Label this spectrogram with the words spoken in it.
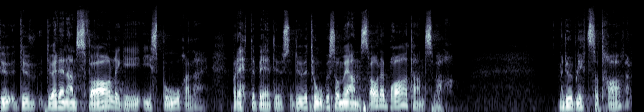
Du, du, du er den ansvarlige i, i spor eller på dette bedehuset. Du har tatt så mye ansvar, og det er bra å ta ansvar. Men du er blitt så travel.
